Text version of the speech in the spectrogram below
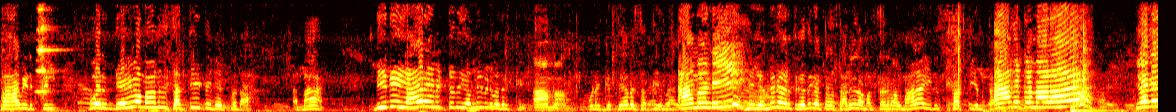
பாவிடத்தில் ஒரு தெய்வமானது சத்தியத்தை கேட்பதா? அம்மா. விதி யாரை விட்டது எண்ணி விடுவதற்கு? ஆமாம். உனக்கு தேவை சத்தியம் ஆமாண்டி. நீ எந்த நேரத்தில் எது கேட்டாலும் தடையில்லாமல் தருவாள் மாலா இது சத்தியம் தான். ஆகட்டும் மாலா. எதை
